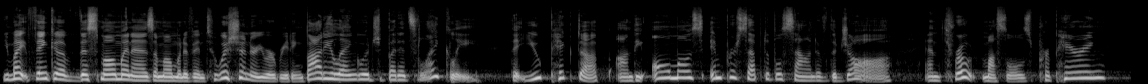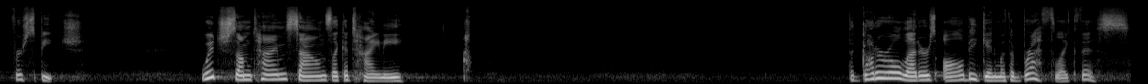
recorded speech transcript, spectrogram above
You might think of this moment as a moment of intuition or you were reading body language, but it's likely that you picked up on the almost imperceptible sound of the jaw and throat muscles preparing for speech which sometimes sounds like a tiny. The guttural letters all begin with a breath like this.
